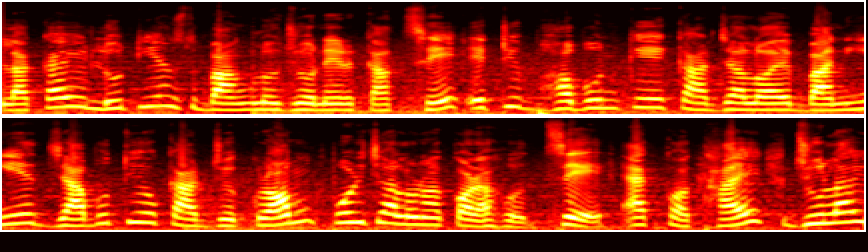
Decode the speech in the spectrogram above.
এলাকায় লুটিয়েন্স বাংলো জোনের কাছে একটি ভবনকে কার্যালয় বানিয়ে যাবতীয় কার্যক্রম পরিচালনা করা হচ্ছে। এক কথায়, জুলাই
